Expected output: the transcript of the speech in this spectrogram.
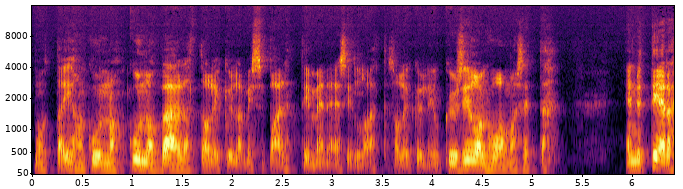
mutta ihan kunnon, kunnon väylät oli kyllä, missä painettiin menee silloin. Että se oli kyllä, niin kyllä silloin huomasi, että en nyt tiedä,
